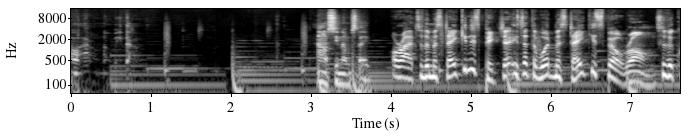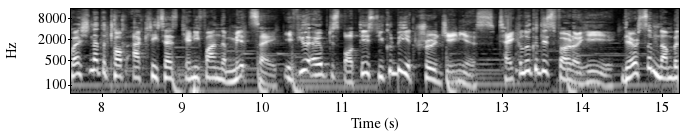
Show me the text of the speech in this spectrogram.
Oh, I don't know, big dog. I don't see no mistake. Alright, so the mistake in this picture is that the word mistake is spelled wrong. So the question at the top actually says, can you find the mistake? If you're able to spot this, you could be a true genius. Take a look at this photo here. There are some numbers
